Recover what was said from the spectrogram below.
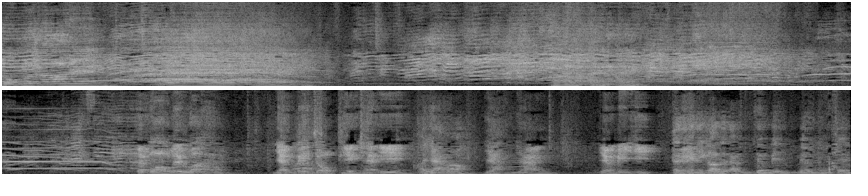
ปรบมือหน่อยเย้เท่าไหร่เท่าไหร่เท่าไหร่แต่บอกเลยว่ายังไม่จบเพียงแค่นี้ เอายังเหรอ ยังยังยังมีอีก แต่แค่นี้ก่อนแล้วกัน เดี๋ยวเมมเมมผมเต็ม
